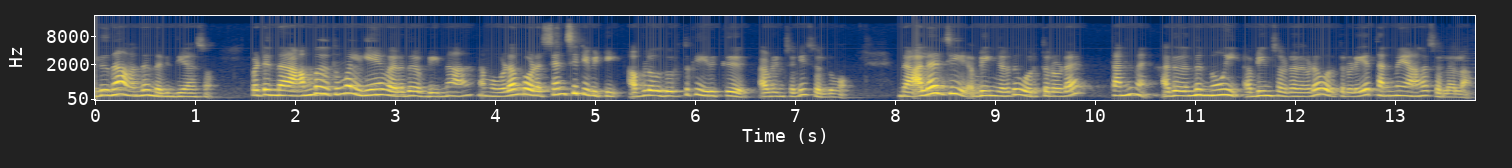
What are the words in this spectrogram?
இதுதான் வந்து இந்த வித்தியாசம். பட் இந்த ஐம்பது தும்மல் ஏன் வருது அப்படின்னா நம்ம உடம்போட சென்சிட்டிவிட்டி அவ்வளோ தூரத்துக்கு இருக்குது அப்படின்னு சொல்லி சொல்லுவோம். இந்த அலர்ஜி அப்படிங்கிறது ஒருத்தரோட தன்மை அது வந்து நோய் அப்படின்னு சொல்கிறத விட ஒருத்தருடைய தன்மையாக சொல்லலாம்.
